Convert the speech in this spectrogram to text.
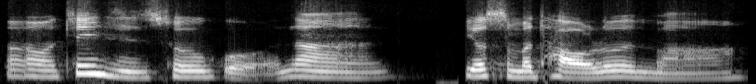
哦，禁止出国，那有什么讨论吗？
